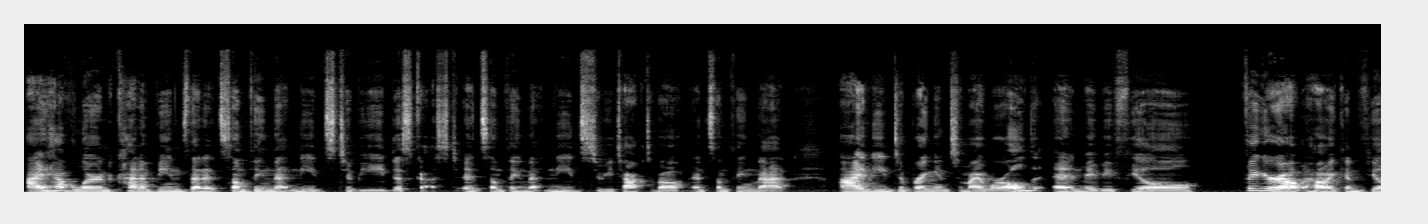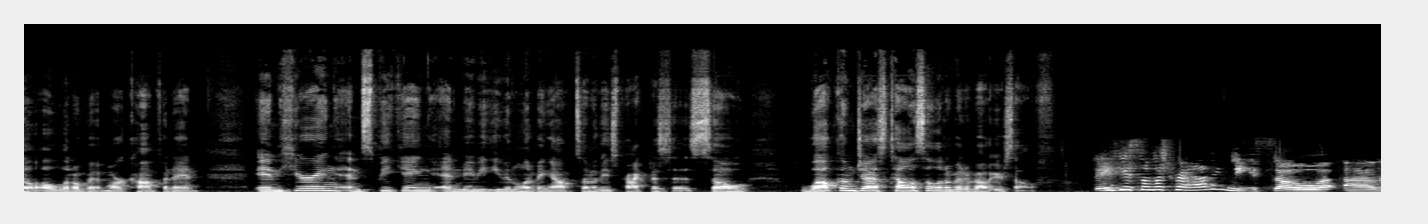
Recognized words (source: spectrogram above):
I have learned kind of means that it's something that needs to be discussed. It's something that needs to be talked about and something that I need to bring into my world and maybe feel figure out how I can feel a little bit more confident in hearing and speaking and maybe even living out some of these practices. So, welcome, Jess. Tell us a little bit about yourself. Thank you so much for having me. So, um,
